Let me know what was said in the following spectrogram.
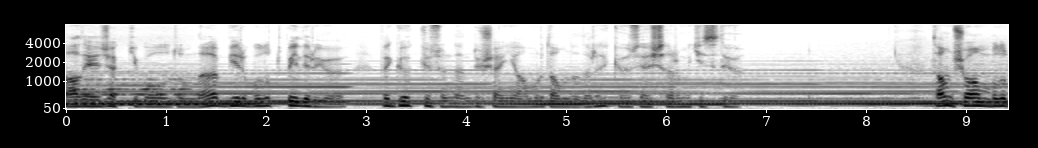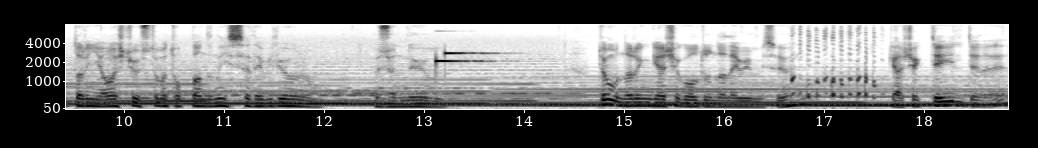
Ağlayacak gibi olduğumda bir bulut beliriyor ve gökyüzünden düşen yağmur damlaları gözyaşlarımı gizliyor. Tam şu an bulutların yavaşça üstüme toplandığını hissedebiliyorum. Hüzünlüyüm. Tüm bunların gerçek olduğundan emin misin? Gerçek değil de?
